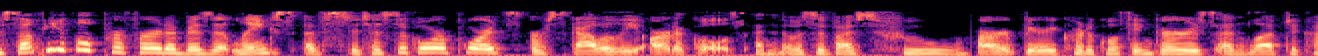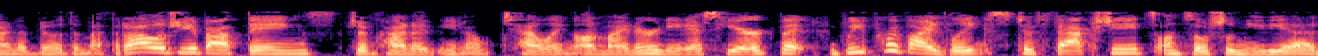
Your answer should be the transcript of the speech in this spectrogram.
Some people prefer to visit links of statistical reports or scholarly articles, and those of us who are very critical thinkers and love to kind of know the methodology about things, which I'm kind of, you know, telling on my nerdiness here, but we provide links to fact sheets on social media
